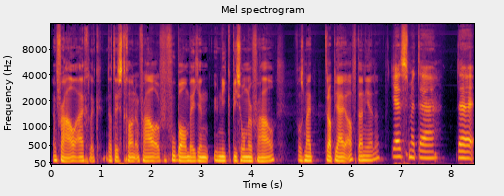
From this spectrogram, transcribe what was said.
een verhaal eigenlijk. Dat is het gewoon een verhaal over voetbal, een beetje een uniek, bijzonder verhaal. Volgens mij trap jij af, Danielle. Yes, met eh, de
